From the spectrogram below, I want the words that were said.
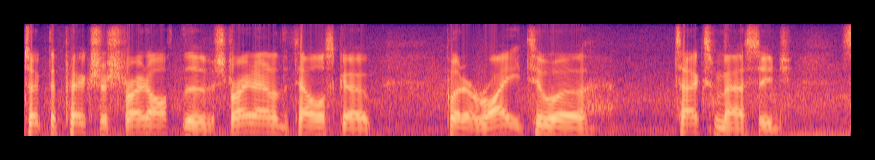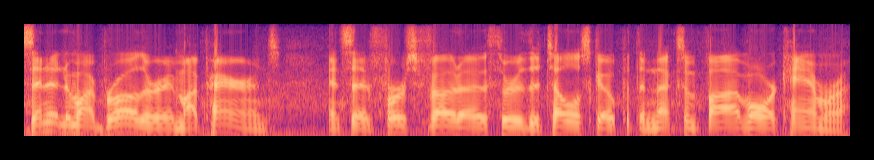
took the picture straight off the straight out of the telescope put it right to a text message sent it to my brother and my parents and said first photo through the telescope with the Nexum 5R camera.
